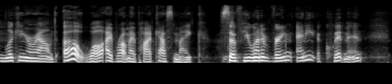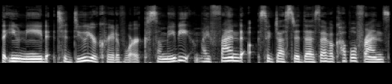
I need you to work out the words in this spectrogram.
I'm looking around. Oh, well, I brought my podcast mic so if you want to bring any equipment that you need to do your creative work, so maybe my friend suggested this. I have a couple friends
